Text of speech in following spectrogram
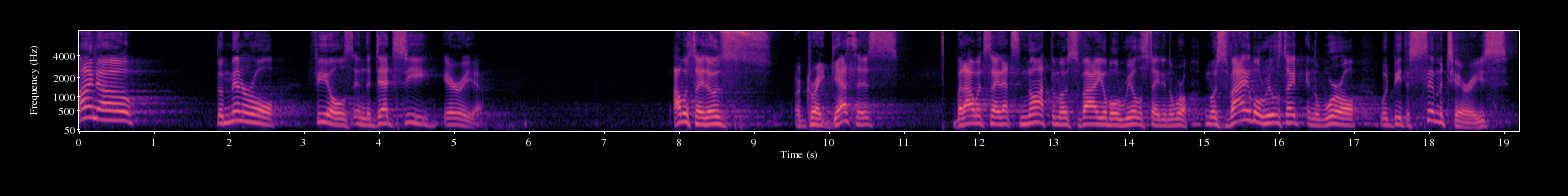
I know the mineral fields in the Dead Sea area. I would say those are great guesses, but I would say that's not the most valuable real estate in the world. The most valuable real estate in the world would be the cemeteries,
